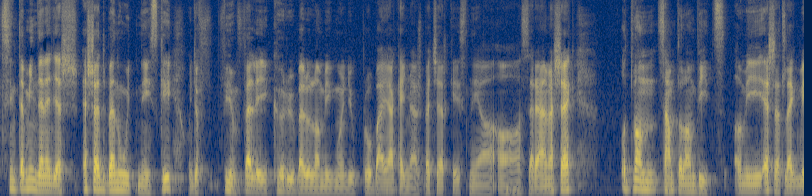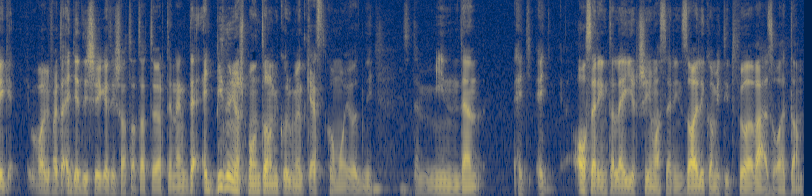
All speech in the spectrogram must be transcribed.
szinte minden egyes esetben úgy néz ki, hogy a film felé körülbelül, amíg mondjuk próbálják egymást becserkészni a, a szerelmesek, ott van számtalan vicc, ami esetleg még valamifajta egyediséget is adhat a történet, de egy bizonyos ponton, amikor úgymond kezd komolyodni, szerintem minden egy, egy az szerint a leírt séma szerint zajlik, amit itt fölvázoltam.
